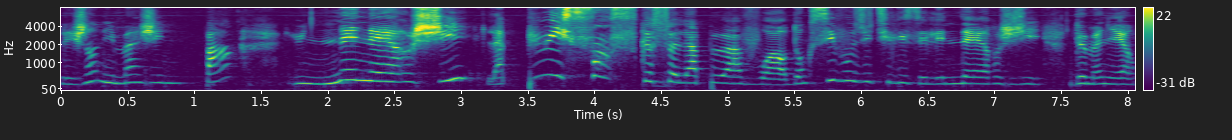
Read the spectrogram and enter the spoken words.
Les gens n'imagine pas une énergie, la puissance que cela peut avoir. Donc si vous utilisez l'énergie de manière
